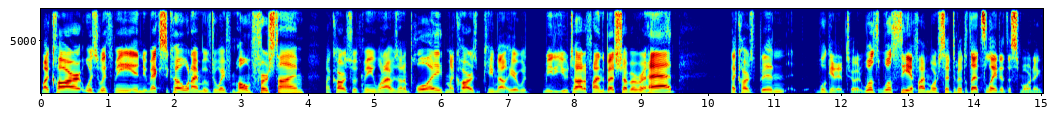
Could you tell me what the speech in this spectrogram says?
My car was with me in New Mexico when I moved away from home first time. My car was with me when I was unemployed. My cars came out here with me to Utah to find the best job I've ever had. That car's been. We'll get into it. We'll we'll see if I'm more sentimental. That's later this morning.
